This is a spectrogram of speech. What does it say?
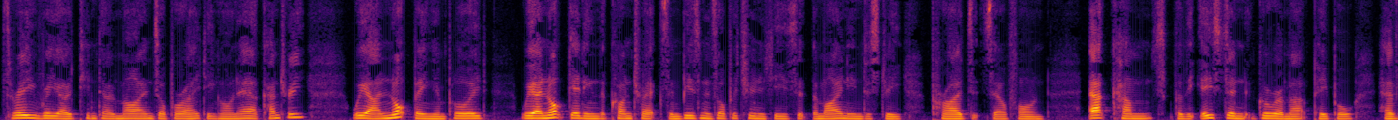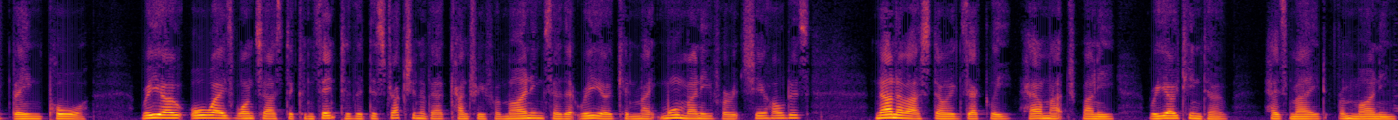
three Rio Tinto mines operating on our country. We are not being employed. We are not getting the contracts and business opportunities that the mine industry prides itself on. Outcomes for the Eastern Guruma people have been poor. Rio always wants us to consent to the destruction of our country for mining so that Rio can make more money for its shareholders. None of us know exactly how much money Rio Tinto has made from mining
